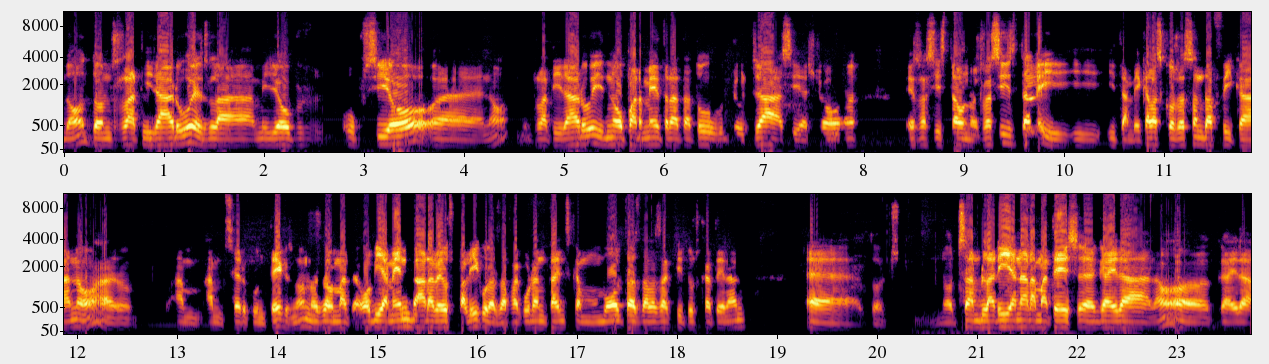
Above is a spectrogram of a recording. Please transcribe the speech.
no? doncs retirar-ho és la millor op- opció, eh, no? retirar-ho i no permetre't a tu jutjar si això és racista o no és racista i, i, i també que les coses s'han de ficar no? a- amb, amb cert context. No? No és el mate... Òbviament, ara veus pel·lícules de fa 40 anys que moltes de les actituds que tenen eh, doncs, no et semblarien ara mateix eh, gaire, no? gaire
